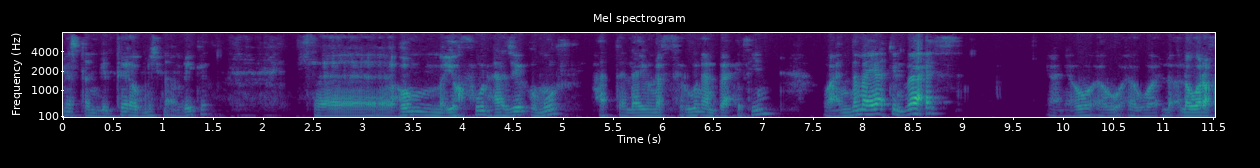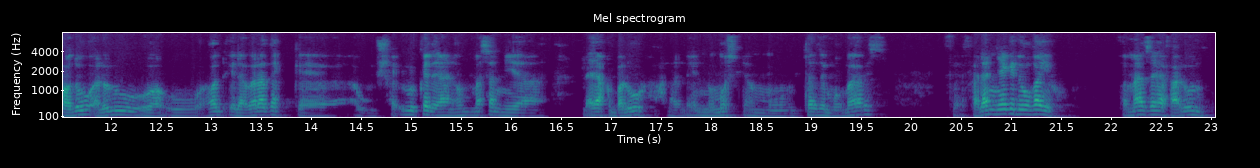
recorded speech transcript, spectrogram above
مثل إنجلترا ومثل أمريكا فهم يخفون هذه الأمور حتى لا ينفرون الباحثين. وعندما يأتي الباحث يعني هو, هو, هو لو رفضوه قالوا له عد إلى بلدك أو مش هيقولوا كده يعني. هم مثلا لا يقبلوه على لأنه مسلم وملتزم ممارس فلن يجدوا غيره. فماذا يفعلون؟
